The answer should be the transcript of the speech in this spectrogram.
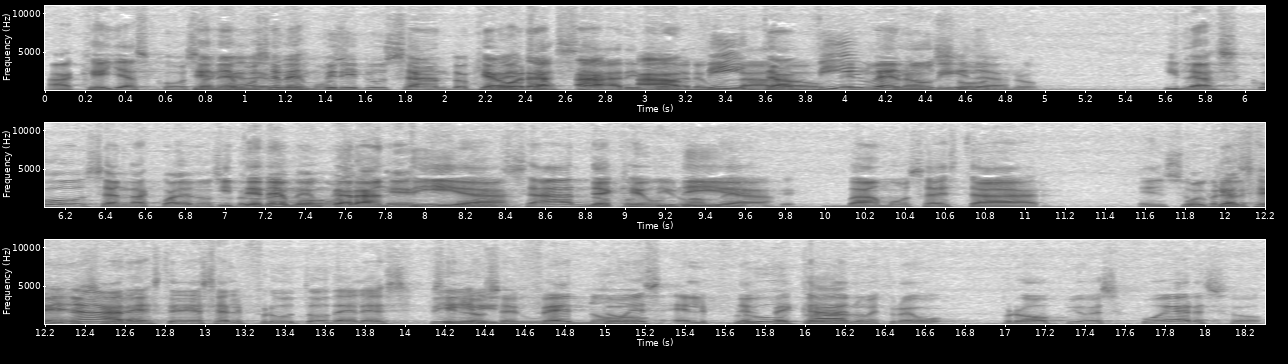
Aquellas cosas Tenemos que el Espíritu Santo que ahora y habita, vive en nosotros. y las cosas en las cuales Y nosotros tenemos debemos garantía de que un día vamos a estar en su Porque al final este es el fruto del Espíritu, efectos no es el del fruto de nuestro propio esfuerzo.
